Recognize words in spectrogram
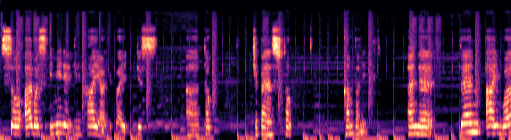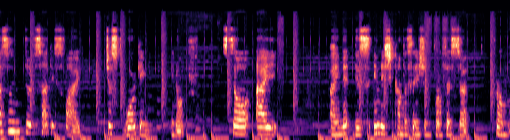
So I was immediately hired by this uh, top Japan's top company. And uh, then I wasn't satisfied just working, you know. So I I met this English conversation professor from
